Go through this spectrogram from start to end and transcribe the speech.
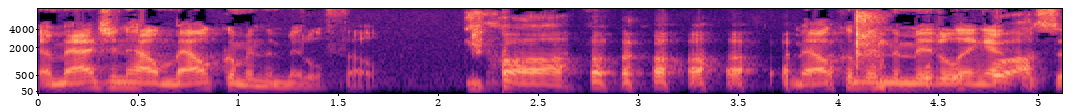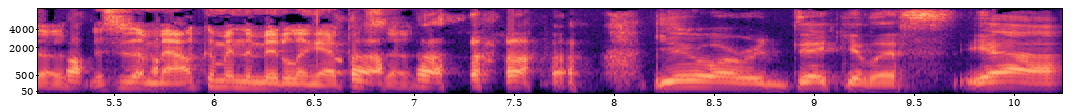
Imagine how Malcolm in the Middle felt. Malcolm in the middling episode. This is a Malcolm in the middling episode. you are ridiculous. Yeah,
